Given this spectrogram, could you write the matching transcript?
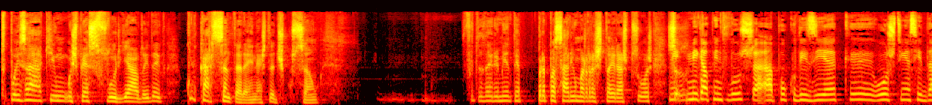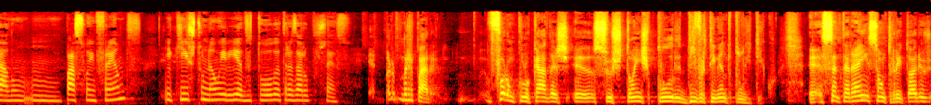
depois há aqui uma espécie de floreado, a ideia de colocar Santarém nesta discussão verdadeiramente é para passarem uma rasteira às pessoas. Miguel Pinto Luz há pouco dizia que hoje tinha sido dado um, um passo em frente e que isto não iria de todo atrasar o processo. Mas repare, foram colocadas uh, sugestões por divertimento político. Uh, Santarém são territórios,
